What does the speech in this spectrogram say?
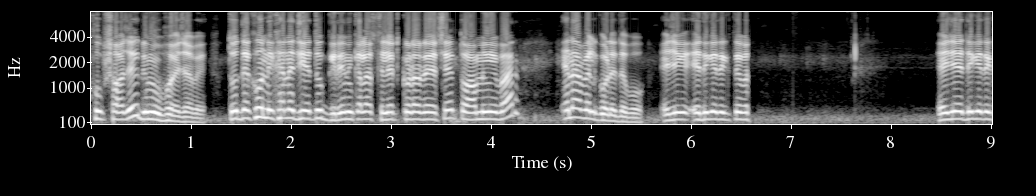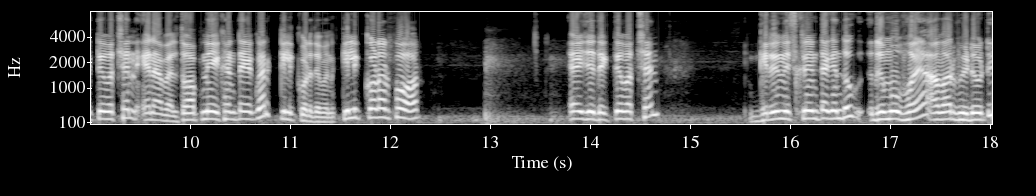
খুব সহজেই রিমুভ হয়ে যাবে। তো দেখুন, এখানে যেহেতু গ্রিন কালার সিলেক্ট করা রয়েছে, তো আমি এবার এনাবেল করে দেবো। এই যে এদিকে দেখতে এই যে এদিকে দেখতে পাচ্ছেন এনাবেল তো আপনি এখানটায় একবার ক্লিক করে দেবেন। ক্লিক করার পর এই যে দেখতে পাচ্ছেন গ্রিন স্ক্রিনটা কিন্তু রিমুভ হয়ে আমার ভিডিওটি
